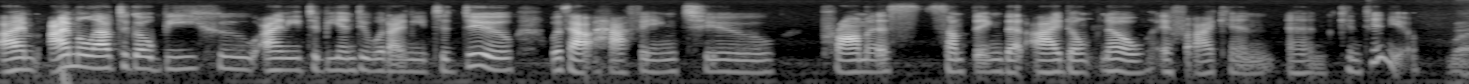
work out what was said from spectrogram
I'm I'm allowed to go be who I need to be and do what I need to do without having to promise something that I don't know if I can and continue. Right.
